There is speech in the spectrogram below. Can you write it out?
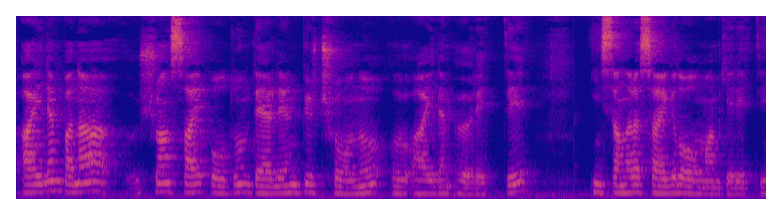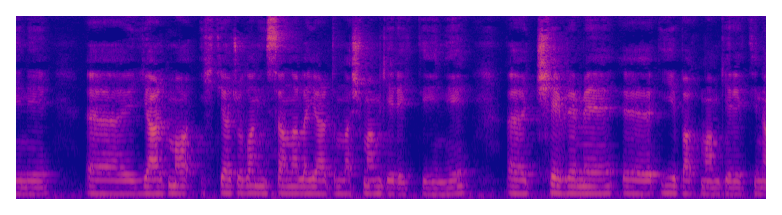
Ailem bana şu an sahip olduğum değerlerin birçoğunu ailem öğretti insanlara saygılı olmam gerektiğini, e, yardıma ihtiyacı olan insanlarla yardımlaşmam gerektiğini, e, çevreme e, iyi bakmam gerektiğini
